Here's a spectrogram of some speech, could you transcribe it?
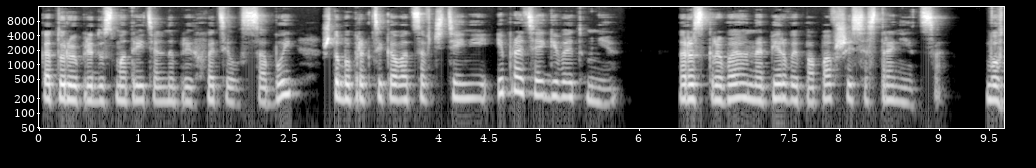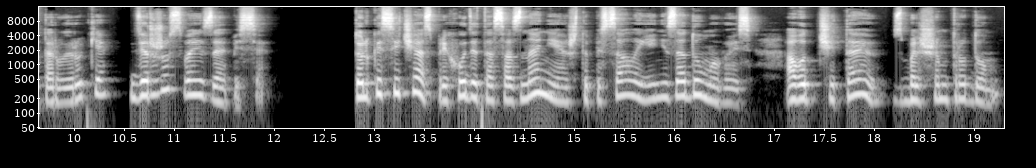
которую предусмотрительно прихватил с собой, чтобы практиковаться в чтении, и протягивает мне. Раскрываю на первой попавшейся странице. Во второй руке держу свои записи. Только сейчас приходит осознание, что писала я не задумываясь, а вот читаю с большим трудом.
